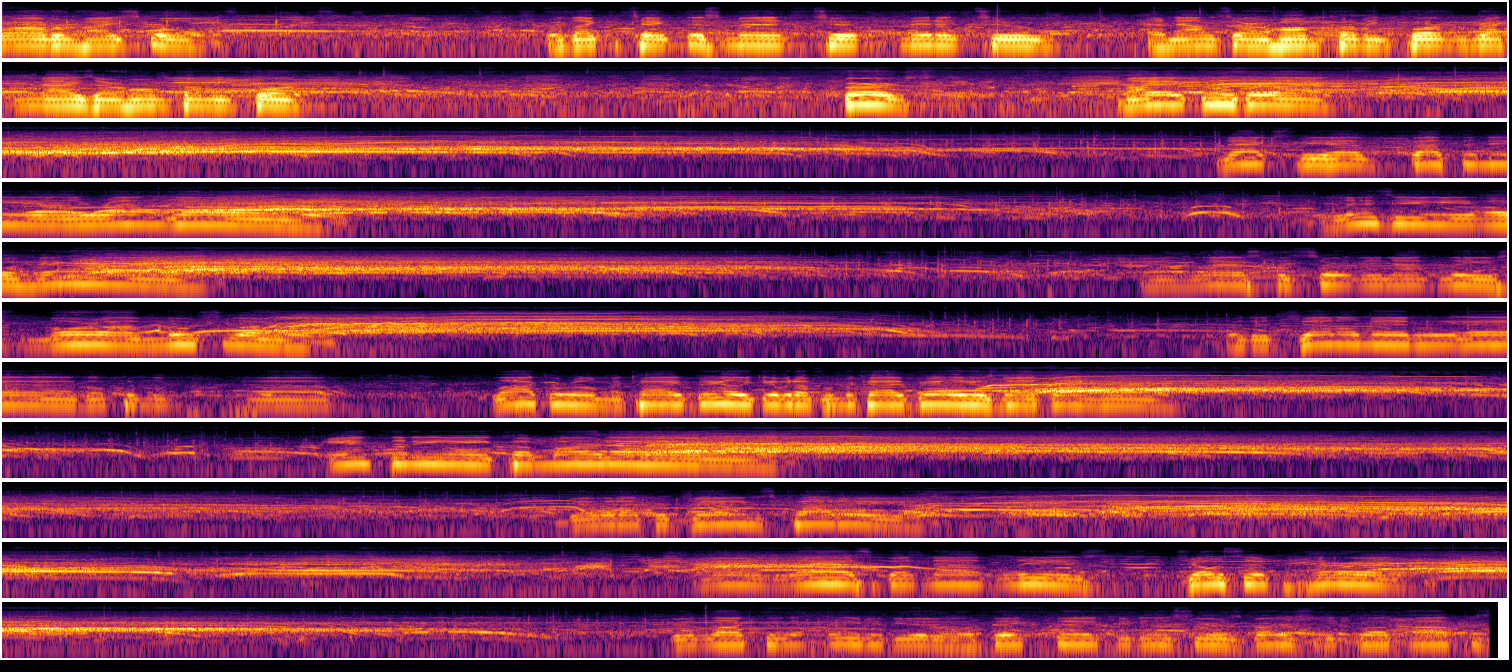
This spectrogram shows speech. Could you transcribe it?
for Auburn High School. We'd like to take this minute to minute to announce our homecoming court and recognize our homecoming court. First, Maya Guzalak. Next, we have Bethany Lorenzo. Lizzie O'Hara. And last but certainly not least, Maura Muchler. For the gentlemen we have up in the uh, locker room, Makai Bailey. Give it up for Makai Bailey who's not down here. Anthony Camarda. Give it up for James Cuddy. And last but not least, Joseph Herrick. Good luck to the eight of you. A big thank you to this year's Varsity Club office.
